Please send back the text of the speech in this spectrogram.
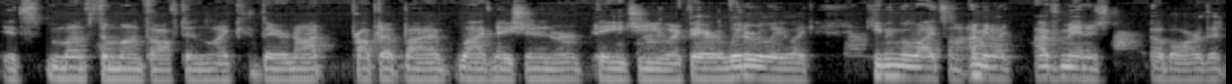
It's month to month often. Like they're not propped up by Live Nation or AEG. Like they are literally like keeping the lights on. I mean, like I've managed a bar that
